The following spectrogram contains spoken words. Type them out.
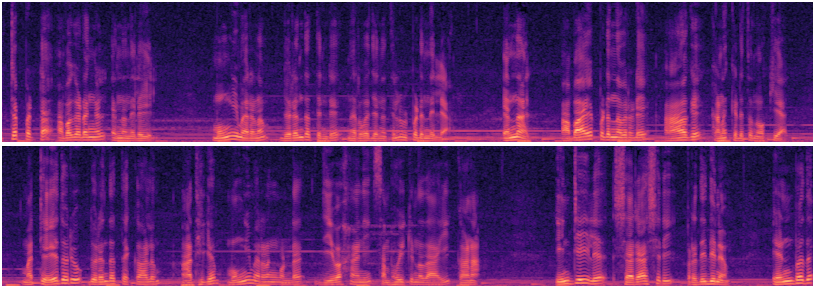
ഒറ്റപ്പെട്ട അപകടങ്ങൾ എന്ന നിലയിൽ മുങ്ങിമരണം ദുരന്തത്തിന്റെ നിർവചനത്തിൽ ഉൾപ്പെടുന്നില്ല. എന്നാൽ അപായപ്പെടുന്നവരുടെ ആകെ കണക്കെടുത്ത് നോക്കിയാൽ മറ്റേതൊരു ദുരന്തത്തെക്കാളും അധികം മുങ്ങിമരണം കൊണ്ട് ജീവഹാനി സംഭവിക്കുന്നതായി കാണാം. ഇന്ത്യയിൽ ശരാശരി പ്രതിദിനം എൺപത്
